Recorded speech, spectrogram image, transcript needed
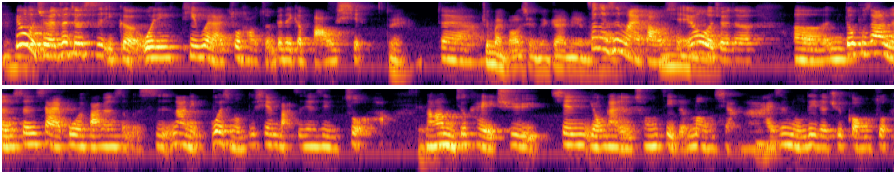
因因为我觉得这就是一个我已经替未来做好准备的一个保险。对，对啊，就买保险的概念了。真的是买保险，嗯因为我觉得，呃，你都不知道人生下一步会发生什么事，那你为什么不先把这件事情做好？然后你就可以去先勇敢的冲自己的梦想啊，嗯还是努力的去工作。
